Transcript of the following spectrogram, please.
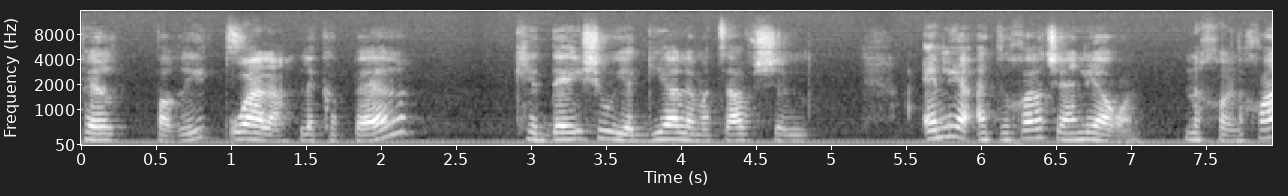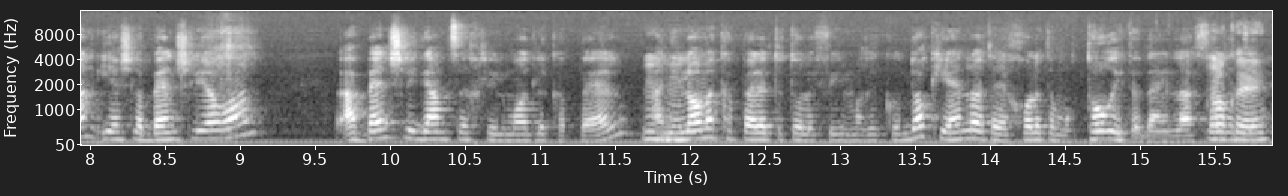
פר פריט. וואלה. לקפל, כדי שהוא יגיע למצב של... אין לי, את זוכרת שאין לי ארון, נכון. נכון? יש לבן שלי ארון, הבן שלי גם צריך ללמוד לקפל. אני לא מקפלת אותו לפי מארי קונדו, כי אין לו את היכולת המוטורית עדיין לעשות את אוקיי. זה.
